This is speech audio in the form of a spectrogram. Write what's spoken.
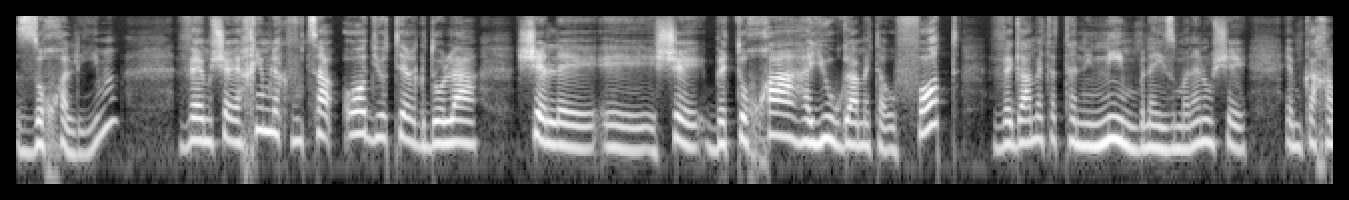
זוחלים, והם שייכים לקבוצה עוד יותר גדולה של... אה, אה, שבתוכה היו גם את העופות וגם את התנינים, בני זמננו, שהם ככה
